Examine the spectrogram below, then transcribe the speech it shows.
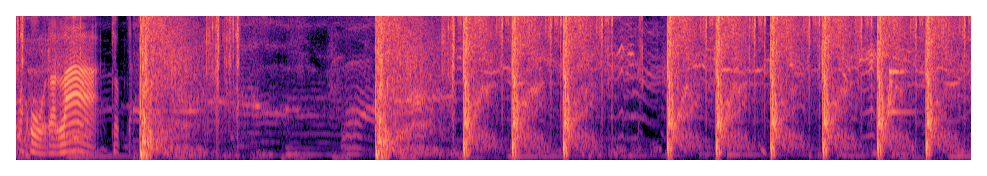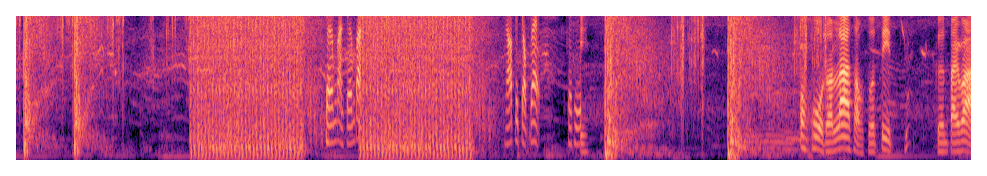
โอ้โห ดอลลาร์ มก่อนเจิมก่อนแล้วปิดจบด้วยเคทีโอ้โห ดอลลาร์สองตัวติด เกินไปว่ะ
